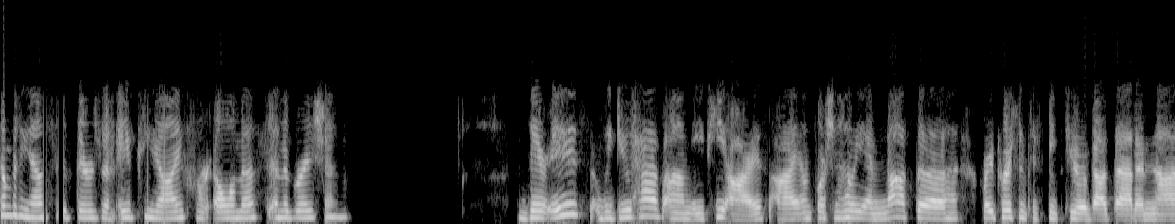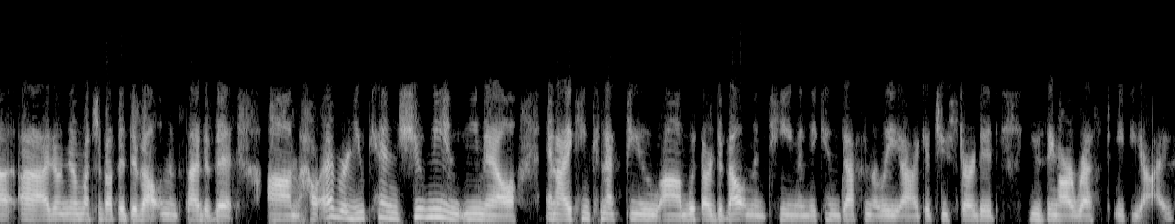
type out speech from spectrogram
Somebody asked if there's an API for LMS integration. There is, we do have um, APIs. I unfortunately am not the right person to speak to about that. I'm not, uh, I don't know much about the development side of it. Um, however, you can shoot me an email and I can connect you um, with our development team and they can definitely uh, get you started using our REST APIs.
